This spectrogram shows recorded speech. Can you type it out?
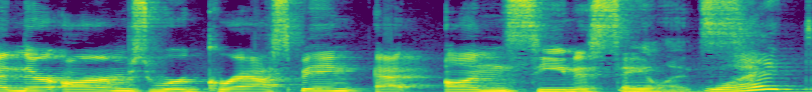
and their arms were grasping at unseen assailants. What?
